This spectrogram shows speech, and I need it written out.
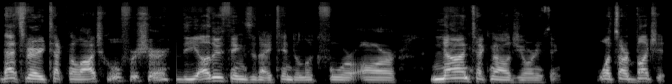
that's very technological for sure the other things that i tend to look for are non-technology or anything what's our budget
